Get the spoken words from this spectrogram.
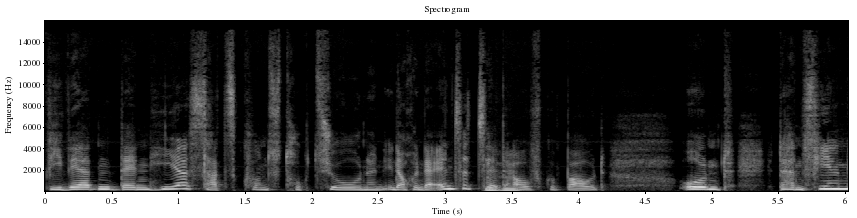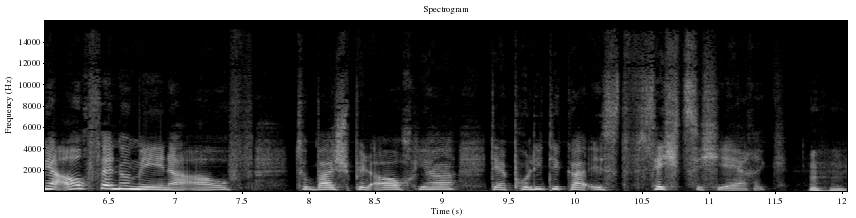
wie werden denn hier Satzkonstruktionen, auch in der NZZ, mhm. aufgebaut? Und dann fielen mir auch Phänomene auf. Zum Beispiel auch, ja, der Politiker ist 60-jährig. Mhm.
